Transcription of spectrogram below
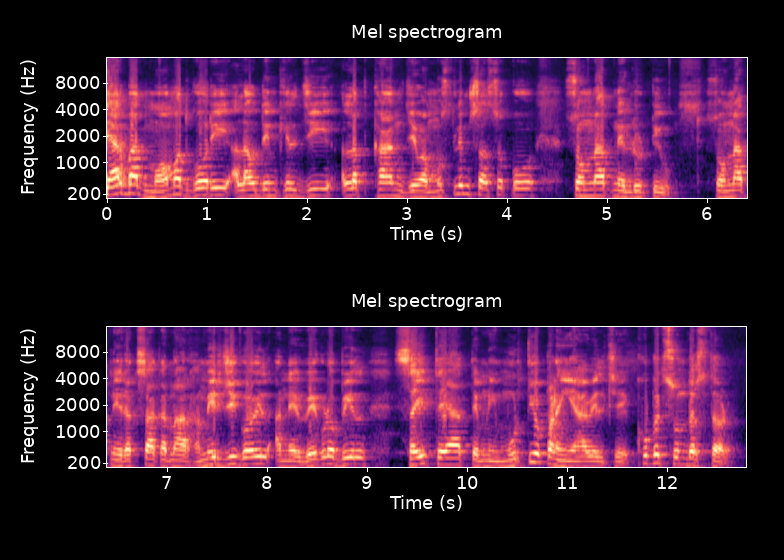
ત્યારબાદ મોહમ્મદ ગોરી, અલાઉદ્દીન ખિલજી અલબ ખાન જેવા મુસ્લિમ શાસકો સોમનાથને લૂંટ્યું. સોમનાથની રક્ષા કરનાર હમીરજી ગોયલ અને વેગડો ભીલ શહીદ થયા. તેમની મૂર્તિઓ પણ અહીંયા આવેલ છે. ખૂબ જ સુંદર સ્થળ.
